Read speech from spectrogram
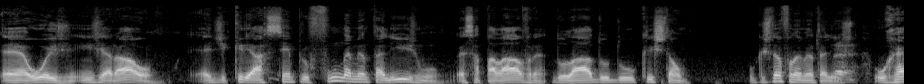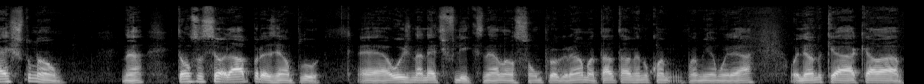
é, hoje, em geral, é de criar sempre o fundamentalismo, essa palavra, do lado do cristão. O cristão é fundamentalista, É. o resto não. Né? Então, se você olhar, por exemplo, é, hoje na Netflix, né, lançou um programa, tá, tava vendo com a, com a minha mulher, olhando que é aquela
